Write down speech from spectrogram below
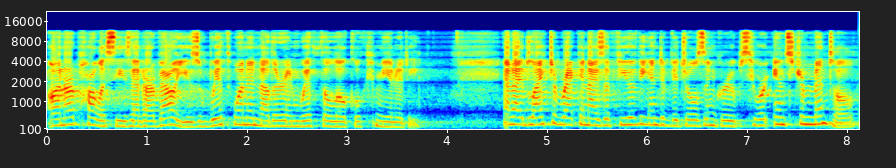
on our policies and our values with one another and with the local community and I'd like to recognize a few of the individuals and groups who were instrumental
